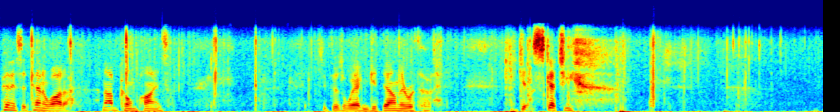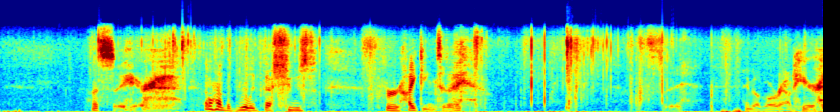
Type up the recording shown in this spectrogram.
Pinus attenuata, knobcone pines. See if there's a way I can get down there without getting sketchy. Let's see here. I don't have the really best shoes for hiking today. Let's see. Maybe I'll go around here.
